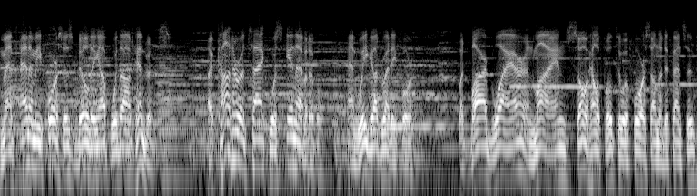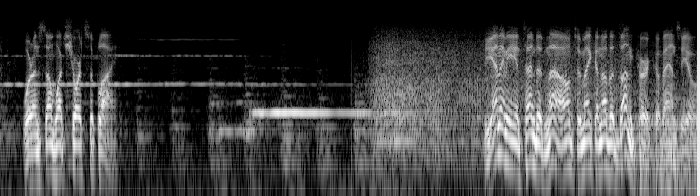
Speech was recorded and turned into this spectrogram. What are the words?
meant enemy forces building up without hindrance. A counterattack was inevitable, and we got ready for it. But barbed wire and mines, so helpful to a force on the defensive, were in somewhat short supply. The enemy intended now to make another Dunkirk of Anzio.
